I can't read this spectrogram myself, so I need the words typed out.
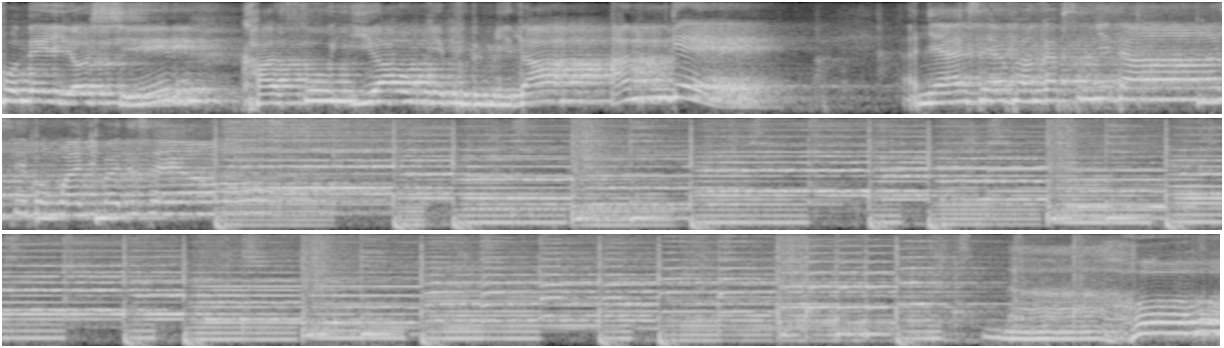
색소폰의 여신 가수 이하옥이 부릅니다. 안개. 안녕하세요. 반갑습니다. 새해 복 많이 받으세요. 나홀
